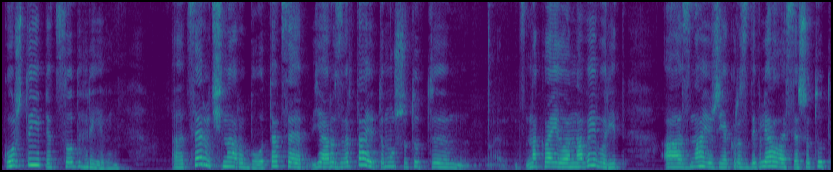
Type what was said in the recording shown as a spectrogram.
Коштує 500 гривень. Е, Це ручна робота. Це я розвертаю, тому що тут е, наклеїла на виворіт, а знаю ж, як роздивлялася, що тут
